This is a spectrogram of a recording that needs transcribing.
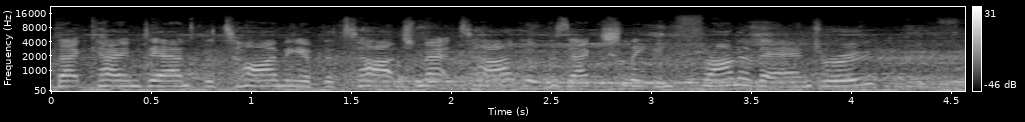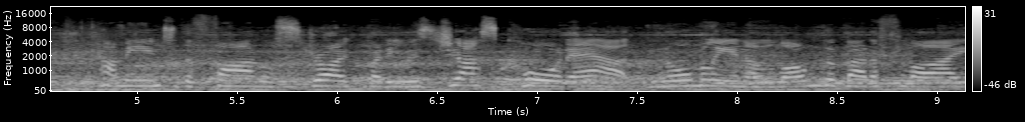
That came down to the timing of the touch. Matt Targett was actually in front of Andrew coming into the final stroke, but he was just caught out. Normally in a longer butterfly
